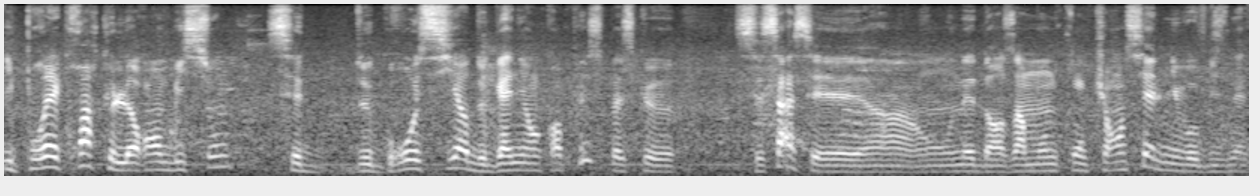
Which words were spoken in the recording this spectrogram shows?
ils pourraient croire que leur ambition, c'est de grossir, de gagner encore plus parce que c'est ça, on est dans un monde concurrentiel niveau business.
